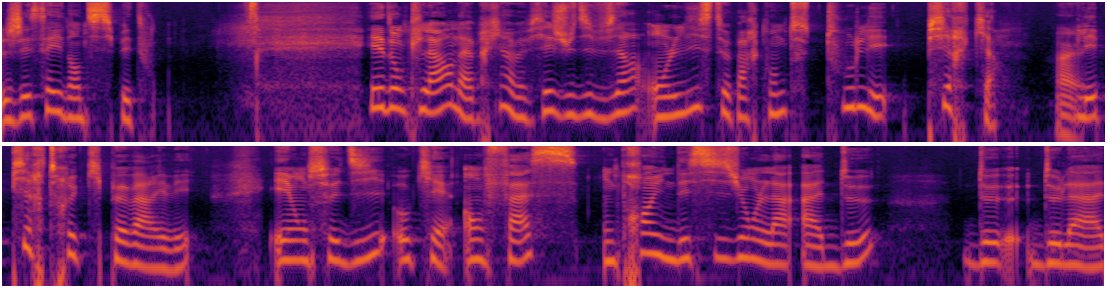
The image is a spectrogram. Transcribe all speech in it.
j'essaye d'anticiper tout. Et donc là, on a pris un papier, je lui dis, viens, on liste par contre tous les pires cas, les pires trucs qui peuvent arriver. Et on se dit, OK, en face, on prend une décision là à deux de, de la,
